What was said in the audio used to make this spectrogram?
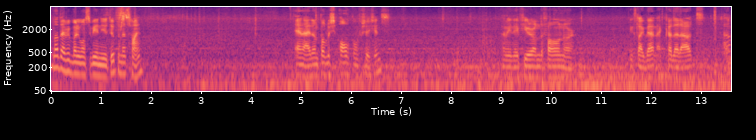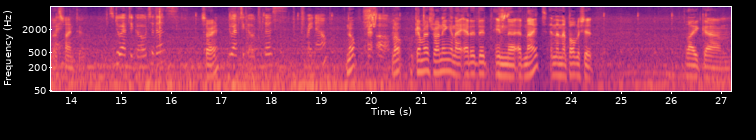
not everybody wants to be on YouTube, and that's fine. And I don't publish all conversations. I mean, if you're on the phone or things like that, I cut that out. So that's fine too. So do I have to go to this? Sorry? Do I have to go to this right now? Nope. Or, oh. No, the camera's running and I edit it in uh, at night and then I publish it. Like um,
